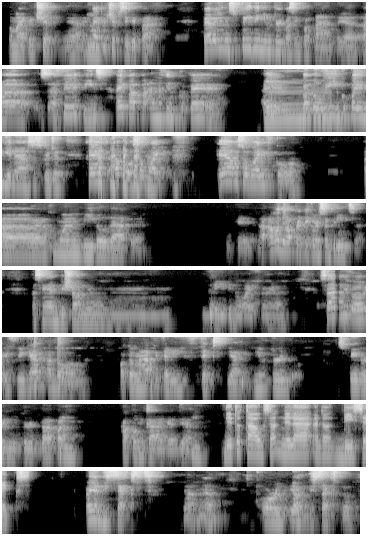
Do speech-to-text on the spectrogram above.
O microchip. Yeah. Yung Hmm. microchip, sige pa. Pero yung spade and neutered mas importante yan. Uh, sa Philippines, ay papaanakin ko pa eh. Ay, Mm. babawiin ko pa yung ginastos ko dyan. Kaya ako, sa wife, kaya ako sa wife ko, uh, kumuha ng beagle dati. Okay. Ako di ako particular sa breeds. Ah. Kasi ngayon, Bichon yung baby wife ko ngayon. Sabi ko, if we get a dog, automatically fixed yan. Neutered, spayed or neutered. Dapat kapon ka agad yan. Mm. Dito tawag sa nila ano D6. Ayan, desexed. Yan, yan. Or, yun, desexed. No?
